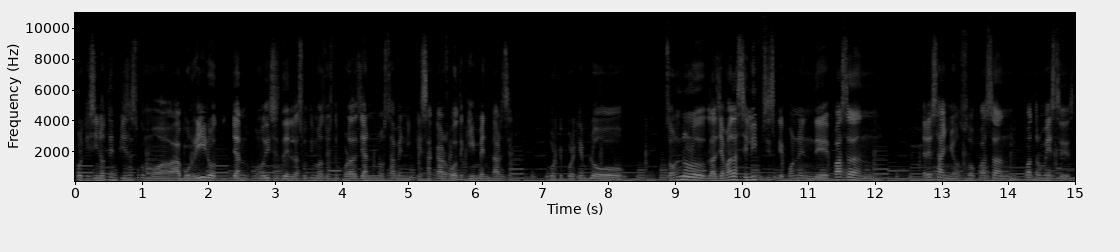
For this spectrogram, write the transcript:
Porque si no te empiezas como a aburrir o ya, como dices, de las últimas dos temporadas ya no saben ni qué sacar o de qué inventarse. Porque, por ejemplo, son las llamadas elipsis que ponen de pasan tres años o pasan cuatro meses.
